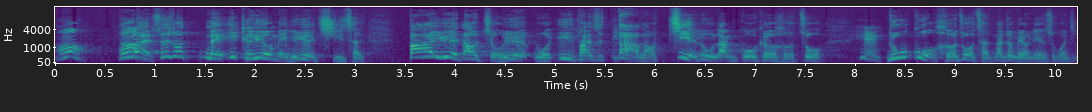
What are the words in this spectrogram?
哦，对不对？所以说每一个月有每个月的期程，八月到九月，我预判是大佬介入让郭科合作。如果合作成，那就没有联署问题；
